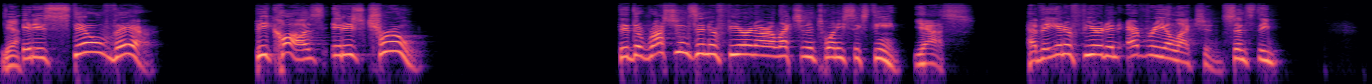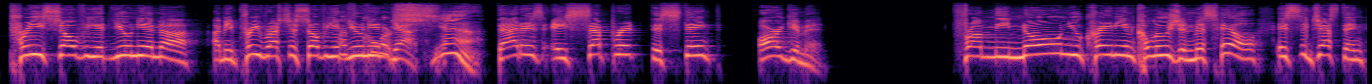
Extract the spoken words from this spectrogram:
Yeah. It is still there because it is true. Did the Russians interfere in our election in 2016? Yes. Have they interfered in every election since the pre Soviet Union, uh, I mean, pre Russia Soviet Of Union? course. Yes. Yeah. That is a separate, distinct argument from the known Ukrainian collusion Miss Hill is suggesting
